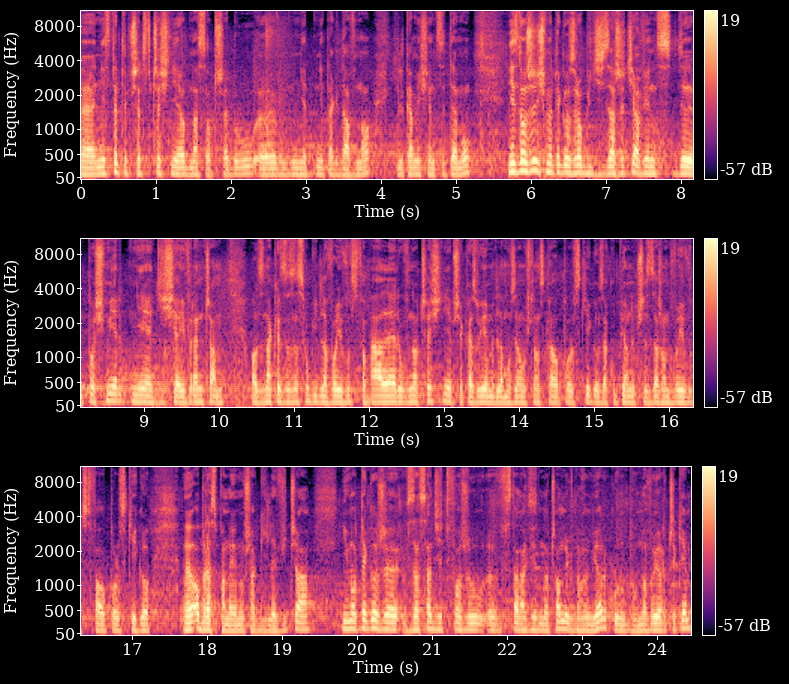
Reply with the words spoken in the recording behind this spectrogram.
E, Niestety przedwcześnie od nas odszedł, e, nie, nie tak dawno, kilka miesięcy temu. Nie zdążyliśmy tego zrobić za życia, więc e, pośmiertnie dzisiaj wręczam odznakę za zasługi dla województwa, ale równocześnie przekazujemy dla Muzeum Śląska Opolskiego zakupiony przez Zarząd Województwa Opolskiego obraz pana Janusza Gilewicza. Mimo tego, że w zasadzie tworzył w Stanach Zjednoczonych, w Nowym Jorku, był nowojorczykiem,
